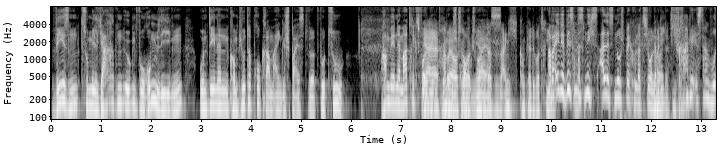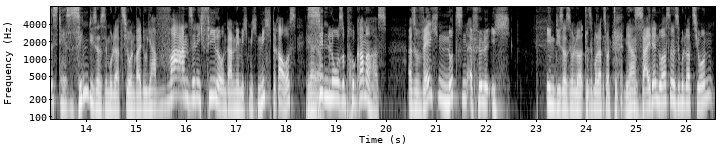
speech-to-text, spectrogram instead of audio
Wesen zu Milliarden irgendwo rumliegen und denen ein Computerprogramm eingespeist wird. Wozu? Haben wir in der Matrix-Folge ja, ja, ja, haben wir auch gesprochen. gesprochen. Ja, ja. Das ist eigentlich komplett übertrieben. Aber ey, wir wissen es nicht, ist alles nur Spekulation, aber die, die Frage ist dann, wo ist der Sinn dieser Simulation? Weil du ja wahnsinnig viele, und dann nehme ich mich nicht raus, Ja, ja. sinnlose Programme hast. Also welchen Nutzen erfülle ich in dieser Simula Simulation? ja. Es sei denn, du hast eine Simulation,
